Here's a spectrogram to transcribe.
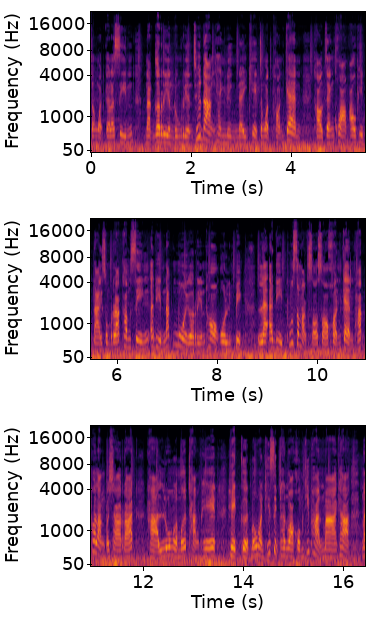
จังหวัดกาลสินนักเรียนโรงเรียนชื่อดังแห่งหนึ่งในเขตจังหวัดขอนแก่น เขาแจ้งความเอาผิดนายสมรักคำสิง อดีตนักมวยเหรียญทองโอลิมปิก และอดีตผู้สมัครสสขอนแก่นพักพลังประชารัฐ ฐานล่วงละเมิดทางเพศ เหตุเกิดเมื่อวันที่ 10 ธันวาคมที่ผ่านมาค่ะ ใน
